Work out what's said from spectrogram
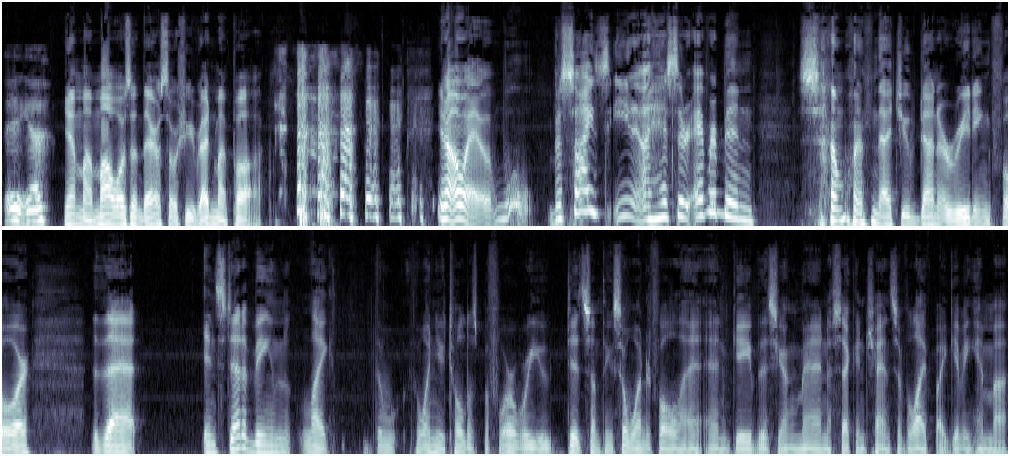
There you go. Yeah, my ma wasn't there, so she read my paw. you know, uh, besides, you know, has there ever been someone that you've done a reading for that instead of being like the, the one you told us before, where you did something so wonderful and, and gave this young man a second chance of life by giving him a,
